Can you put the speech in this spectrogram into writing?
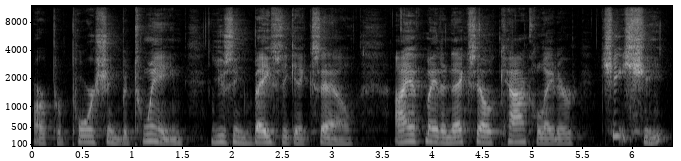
or proportion between using basic Excel, I have made an Excel calculator cheat sheet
